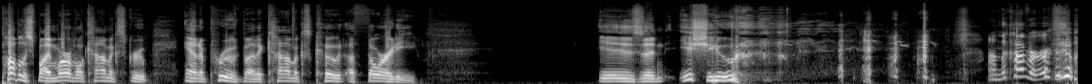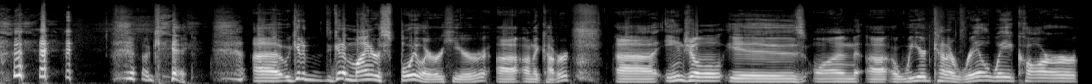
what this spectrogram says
published by Marvel Comics Group and approved by the Comics Code Authority, is an issue. On the cover. okay. Uh, we get a get a minor spoiler here uh, on the cover. Uh, Angel is on uh, a weird kind of railway car,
